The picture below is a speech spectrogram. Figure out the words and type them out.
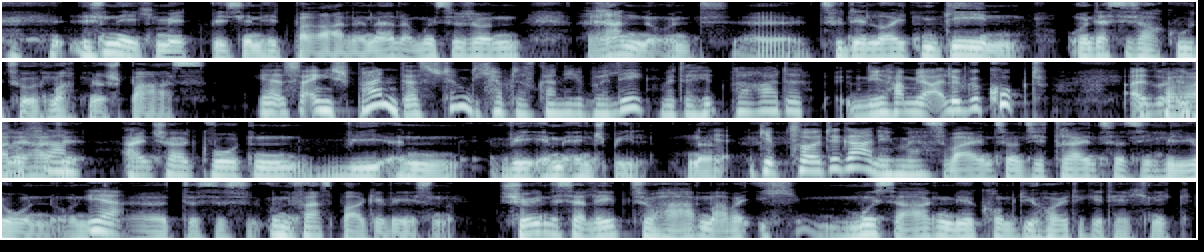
ist nicht mit bisschen Hitparade, ne? Da musst du schon ran und äh, zu den Leuten gehen. Und das ist auch gut so. Es macht mir Spaß. Ja, ist eigentlich spannend, das stimmt. Ich habe das gar nicht überlegt mit der Hitparade. Die haben ja alle geguckt. Also die Parade insofern. hatte Einschaltquoten wie ein WM-Endspiel. Ne? Ja, gibt's heute gar nicht mehr. 22, 23 Millionen. Und ja. äh, das ist unfassbar gewesen. Schön, es erlebt zu haben, aber ich muss sagen, mir kommt die heutige Technik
